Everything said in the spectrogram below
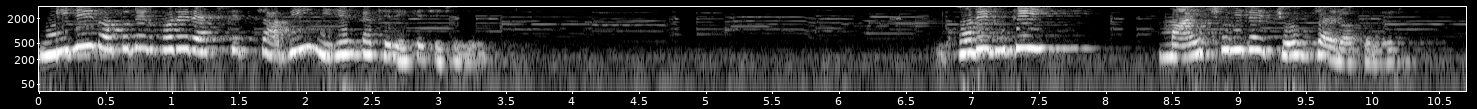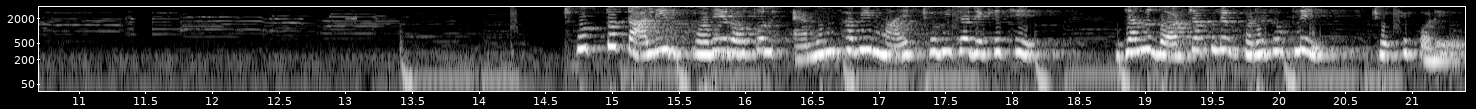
নিজেই রতনের ঘরের এক সেট চাবি নিজের কাছে রেখেছে ঝুমুর। ঘরে ঢুকেই মায়ের ছবিটায় চোখ যায় রতনের। ছোট্ট টালির ঘরে রতন এমনভাবে মায়ের ছবিটা রেখেছে যেন দরজা খুলে ঘরে ঢুকলেই চোখে পড়ে ওর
